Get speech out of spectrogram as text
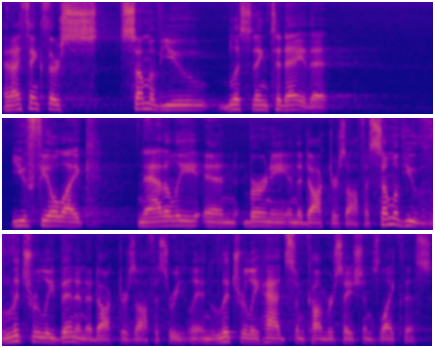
And I think there's some of you listening today that you feel like Natalie and Bernie in the doctor's office. Some of you have literally been in a doctor's office recently and literally had some conversations like this.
